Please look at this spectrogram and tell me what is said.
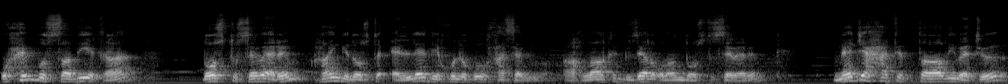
Uhibbu sadika dostu severim. Hangi dostu? Ellezi huluku hasen. Ahlakı güzel olan dostu severim. Necahatit talibetü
